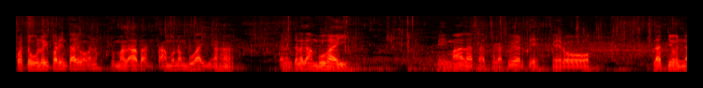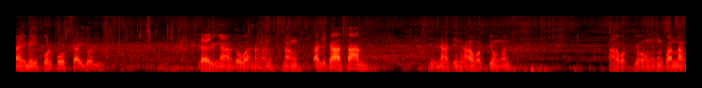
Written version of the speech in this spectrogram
patuloy pa rin tayo ano lumalaban. Tamo ng buhay. Ganun talaga ang buhay. May malas at saka swerte. Pero lahat yun ay may purpose idol. Dahil nga gawa ng ano ng kalikasan. Hindi natin hawak yung ano hawak yung kwan ng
